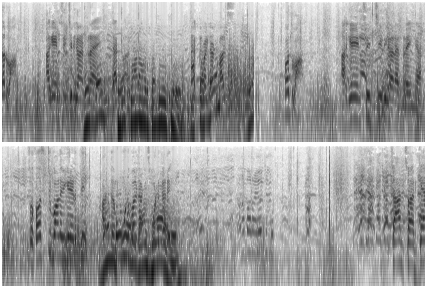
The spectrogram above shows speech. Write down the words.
தருவான். அகைன் ஸ்விட்ச் இருக்காங்க try that back to back dot balls fourth again ஸ்விட்ச் இதுக்கான ட்ரைங்க ஸோ ஃபர்ஸ்ட் பால் விக்கெட் எடுத்து அடுத்த மூணு பால் டாட்ஸ் போட்டுக்காரு சான்ஸ் ஃபார் இந்த கேட்ச் ஒரு பந்து வச்சு இப்பந்து லெஃப்ட்ல ட்ரை பண்ணார் sir last one okay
